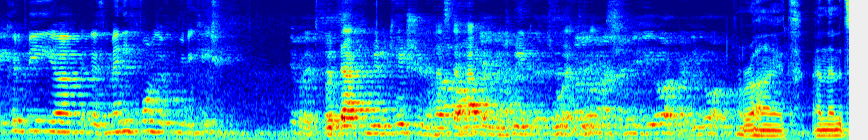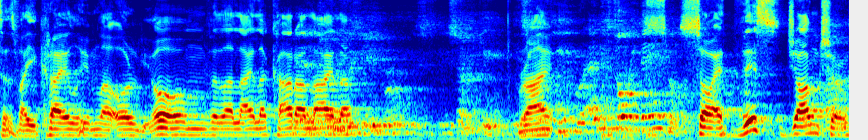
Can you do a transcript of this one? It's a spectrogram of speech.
it could be, um, there's many forms of communication. Yeah, But that communication has to happen between two entities. right, and then it says Vayikra Elohim la'or yom v'lalayla kara layla. He's speaking. He's Right. speaking Hebrew, and he's talking to angels. So at this juncture,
